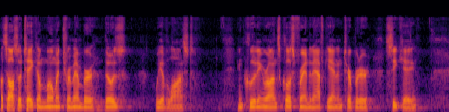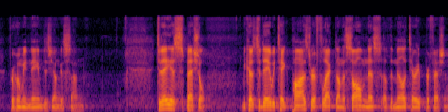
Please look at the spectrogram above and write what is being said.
Let's also take a moment to remember those we have lost, including Ron's close friend and Afghan interpreter, CK, for whom he named his youngest son. Today is special because today we take pause to reflect on the solemnness of the military profession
